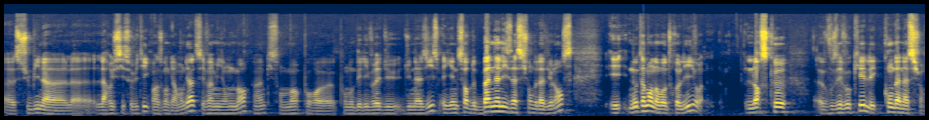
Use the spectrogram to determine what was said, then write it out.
euh, euh, subi la, Russie soviétique pendant la Seconde Guerre mondiale. C'est 20 millions de morts quand même qui sont morts pour, euh, pour nous délivrer du, nazisme. Et il y a une sorte de banalisation de la violence. Et notamment dans votre livre, lorsque vous évoquez les condamnations,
